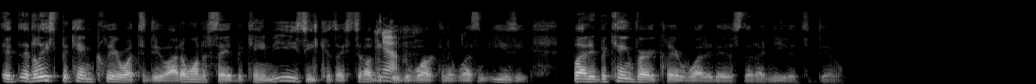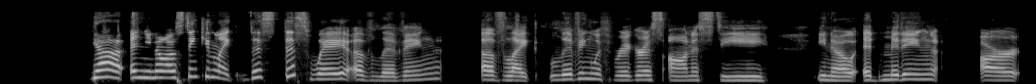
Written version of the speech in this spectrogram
it at least became clear what to do. I don't want to say it became easy because I still had to yeah. do the work and it wasn't easy, but it became very clear what it is that I needed to do. Yeah, and you know, I was thinking like this this way of living of like living with rigorous honesty, you know, admitting our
